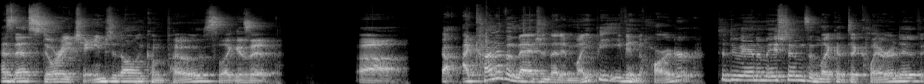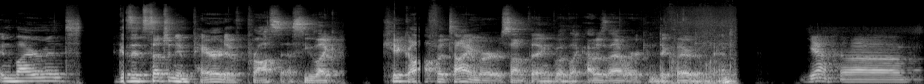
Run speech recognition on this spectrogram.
has that story changed at all in Compose? Like, is it? Uh, I kind of imagine that it might be even harder to do animations in like a declarative environment because it's such an imperative process. You like kick off a timer or something, but like, how does that work in declarative land? Yeah. Uh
